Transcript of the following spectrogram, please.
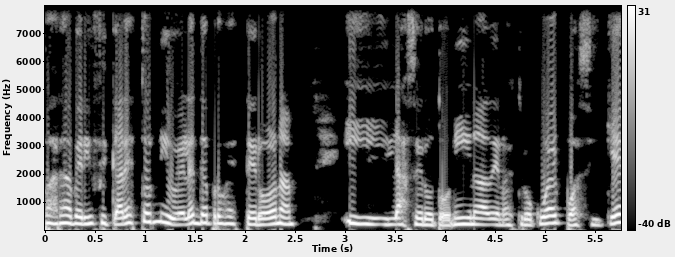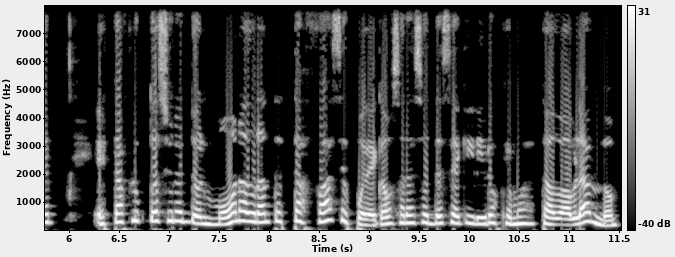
para verificar estos niveles de progesterona y la serotonina de nuestro cuerpo. Así que estas fluctuaciones de hormona durante estas fases puede causar esos desequilibrios que hemos estado hablando.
